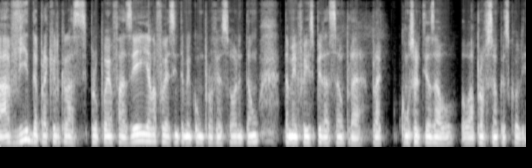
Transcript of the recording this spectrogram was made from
a vida para aquilo que ela se propõe a fazer. E ela foi assim também como professora, então também foi inspiração para com certeza o- a profissão que eu escolhi.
